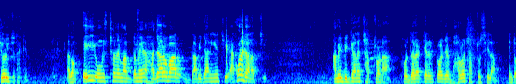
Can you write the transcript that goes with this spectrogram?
জড়িত থাকেন। এবং এই অনুষ্ঠানের মাধ্যমে হাজারোবার দাবি জানিয়েছি, এখনও জানাচ্ছি। আমি বিজ্ঞানের ছাত্র না ফোরদালার ক্যাডেট কলেজের ভালো ছাত্র ছিলাম, কিন্তু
